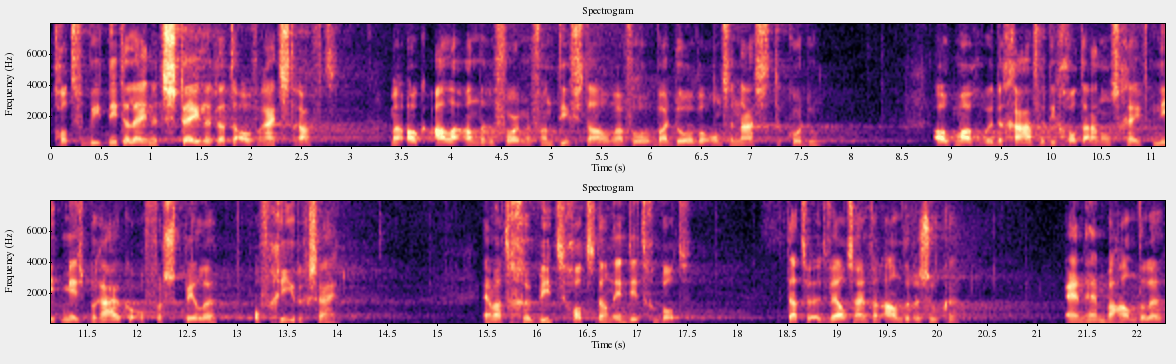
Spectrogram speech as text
God verbiedt niet alleen het stelen dat de overheid straft, maar ook alle andere vormen van diefstal waardoor we onze naasten tekort doen. Ook mogen we de gaven die God aan ons geeft niet misbruiken of verspillen of gierig zijn. En wat gebiedt God dan in dit gebod? Dat we het welzijn van anderen zoeken en hen behandelen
